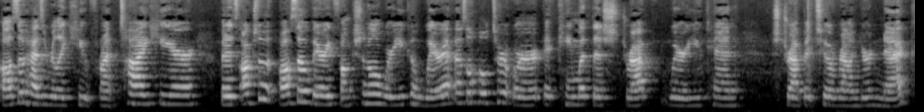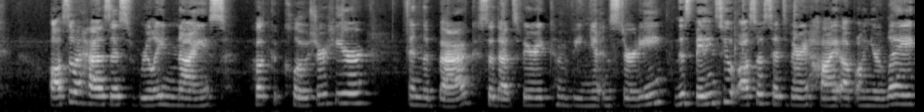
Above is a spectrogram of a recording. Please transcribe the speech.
Also has a really cute front tie here. But it's also, also very functional where you can wear it as a halter or it came with this strap where you can strap it to around your neck. Also, it has this really nice hook closure here in the back, so that's very convenient and sturdy. This bathing suit also sits very high up on your leg,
